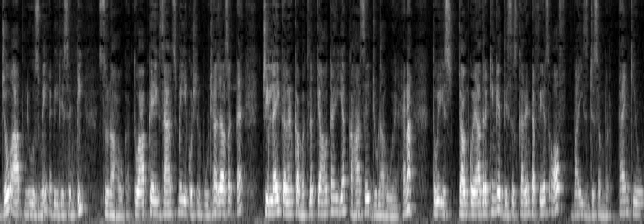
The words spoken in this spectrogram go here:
जो आप न्यूज़ में अभी रिसेंटली सुना होगा। तो आपके एग्ज़ाम्स में ये क्वेश्चन पूछा जा सकता है चिल्लाई कलन का मतलब क्या होता है या कहाँ से जुड़ा हुआ है है ना? तो इस टर्म को याद रखेंगे। This is current affairs of 22 December thank you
